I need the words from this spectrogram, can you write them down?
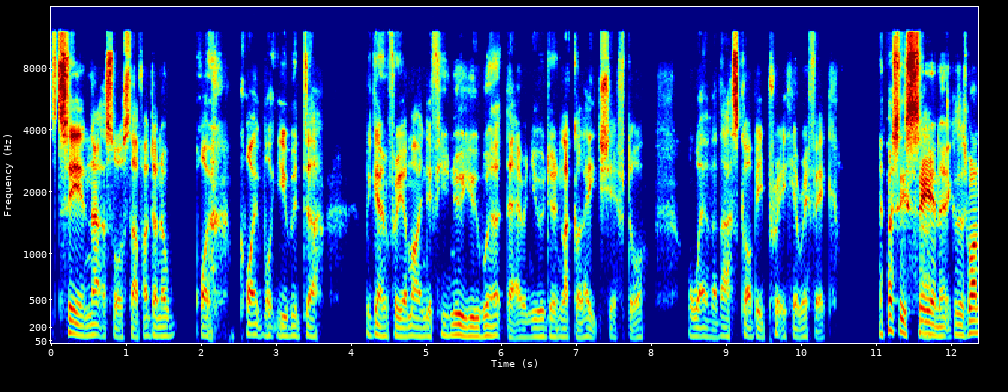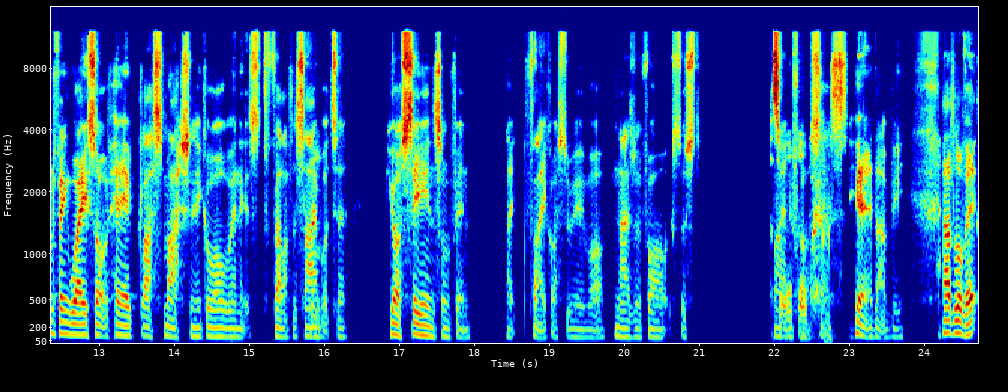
seeing that sort of stuff, I don't know quite quite what you would uh, be going through your mind if you knew you worked there and you were doing like a late shift or or whatever. That's got to be pretty horrific. Especially seeing it, because there's one thing where you sort of hear glass smash and you go over and it's fell off the side, Mm. but to, you're seeing something like fly across the room or knives and forks, just That's awful. that's- yeah, that'd be. I'd love it,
